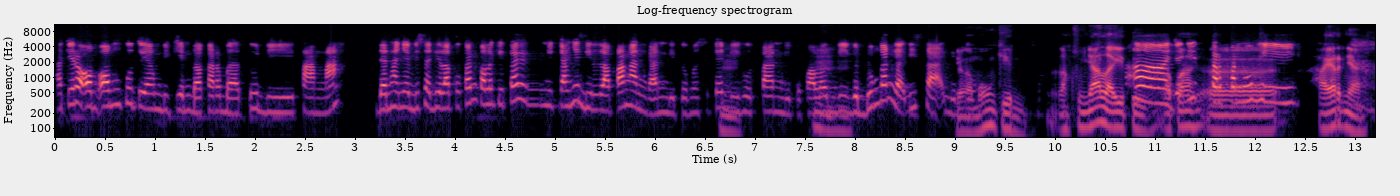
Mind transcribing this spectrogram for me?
Akhirnya om-omku tuh yang bikin bakar batu di tanah. Dan hanya bisa dilakukan kalau kita nikahnya di lapangan kan gitu. Maksudnya hmm. di hutan gitu. Kalau hmm. di gedung kan nggak bisa gitu. ya mungkin. Langsung nyala itu uh, apa, jadi terpenuhi. uh, airnya.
